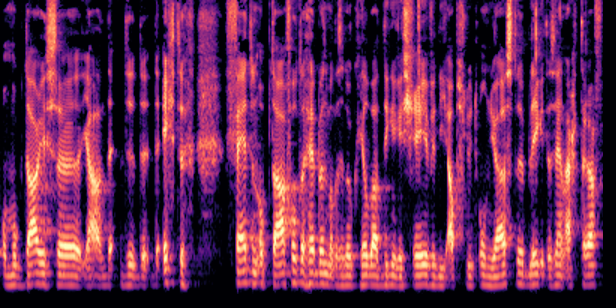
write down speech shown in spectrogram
om ook daar eens uh, ja, de, de, de, echte feiten op tafel te hebben. Maar er zijn ook heel wat dingen geschreven die absoluut onjuist bleken te zijn achteraf.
